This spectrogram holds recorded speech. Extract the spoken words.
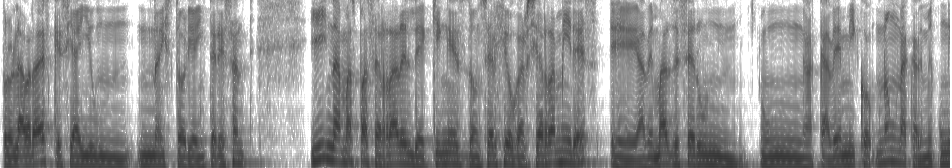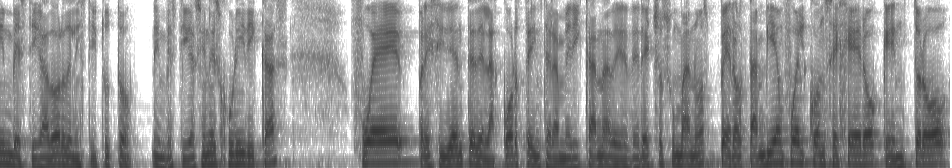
pero la verdad es que sí hay un, una historia interesante. Y nada más para cerrar el de quién es don Sergio García Ramírez, eh, además de ser un, un, académico, no un académico, un investigador del Instituto de Investigaciones Jurídicas, fue presidente de la Corte Interamericana de Derechos Humanos, pero también fue el consejero que entró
